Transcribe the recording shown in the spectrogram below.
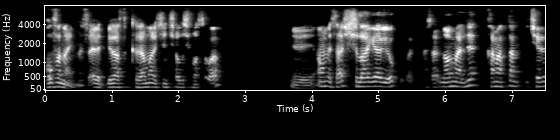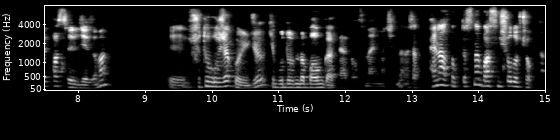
Hoffenheim mesela. Evet biraz Kramer için çalışması var. E, ama mesela Schlager yok. Mesela normalde kanattan içeri pas verileceği zaman e, şutu vuracak oyuncu ki bu durumda Baumgart nerede Hoffenheim maçında. Mesela penaltı noktasına basmış olur çoktan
